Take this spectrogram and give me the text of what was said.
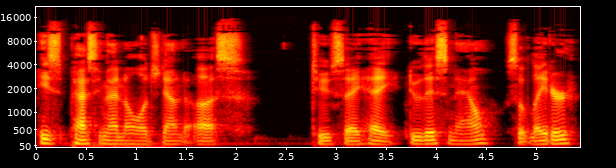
he's passing that knowledge down to us to say, Hey, do this now so later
